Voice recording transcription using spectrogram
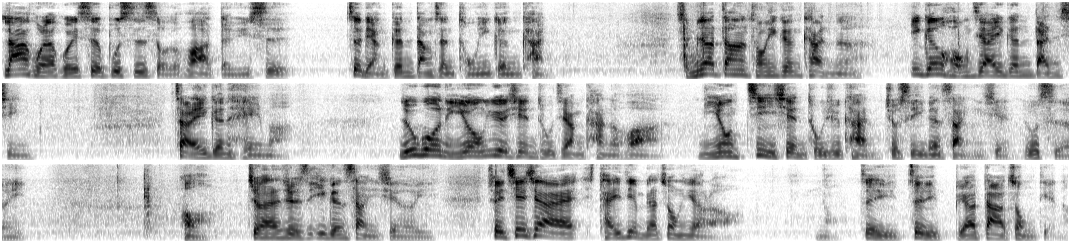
拉回来回撤不失手的话，等于是这两根当成同一根看。什么叫当成同一根看呢？一根红加一根单星，再来一根黑嘛。如果你用月线图这样看的话。你用季线图去看，就是一根上影线，如此而已。哦，就它就是一根上影线而已。所以接下来台电比较重要了哦。这里这里比较大的重点哦。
